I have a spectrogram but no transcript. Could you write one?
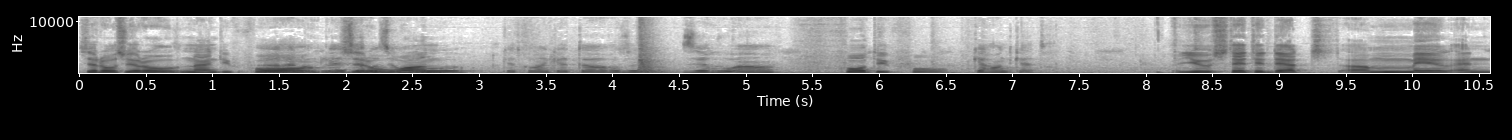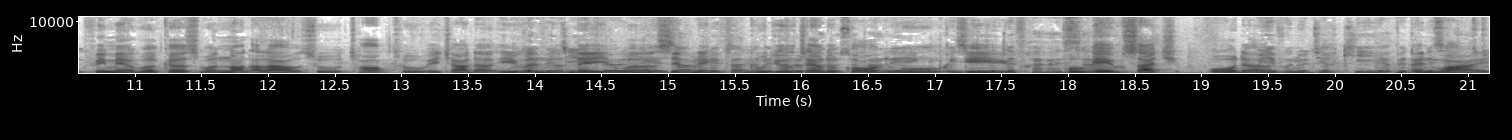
00 ERN 94 anglais 01 94 01 44. 44. You stated that uh, male and female workers were not allowed to talk to each other, Vous even they were les hommes et les siblings. Could you tell the court parler, who compris s'ils étaient gave who gave such order? Nous dire qui avait donné And why?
